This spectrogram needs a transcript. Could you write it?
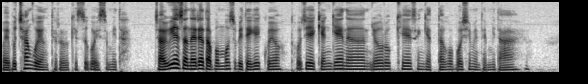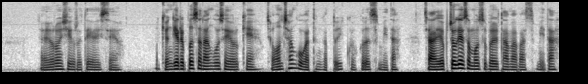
외부 창고 형태로 이렇게 쓰고 있습니다. 자 위에서 내려다본 모습이 되겠고요. 토지의 경계는 이렇게 생겼다고 보시면 됩니다. 자 이런 식으로 되어 있어요. 뭐 경계를 벗어난 곳에 이렇게 저온 창고 같은 것도 있고 그렇습니다. 자 옆쪽에서 모습을 담아봤습니다.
